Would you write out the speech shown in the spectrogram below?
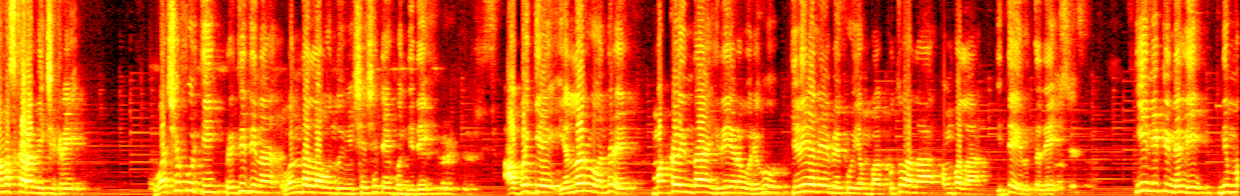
ನಮಸ್ಕಾರ ವೀಕ್ಷಕರೇ. ವರ್ಷ ಪೂರ್ತಿ ಪ್ರತಿದಿನ ಒಂದಲ್ಲ ಒಂದು ವಿಶೇಷತೆ ಹೊಂದಿದೆ. ಆ ಬಗ್ಗೆ ಎಲ್ಲರೂ ಅಂದರೆ ಮಕ್ಕಳಿಂದ ಹಿರಿಯರವರೆಗೂ ತಿಳಿಯಲೇಬೇಕು ಎಂಬ ಕುತೂಹಲ, ಹಂಬಲ ಇದ್ದೇ ಇರುತ್ತದೆ. ಈ ನಿಟ್ಟಿನಲ್ಲಿ ನಿಮ್ಮ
